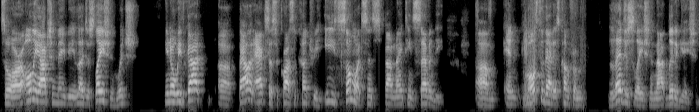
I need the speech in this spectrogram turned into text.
So our only option may be legislation, which you know we've got uh, ballot access across the country eased somewhat since about 1970. Um, and most of that has come from legislation, not litigation.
